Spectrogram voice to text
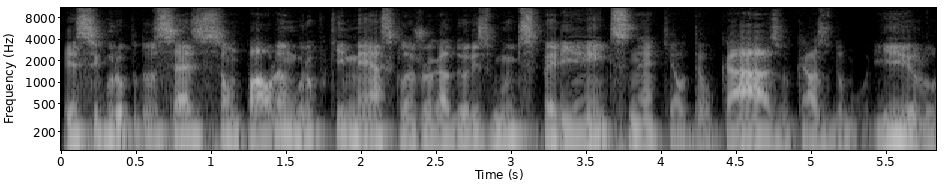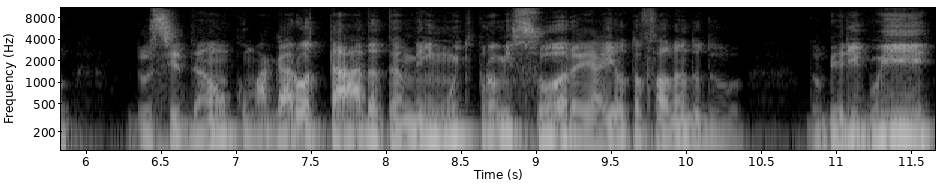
Esse grupo do SESI São Paulo é um grupo que mescla jogadores muito experientes, né, que é o teu caso, o caso do Murilo, do Sidão, com uma garotada também muito promissora. E aí eu estou falando do, do Birigui,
